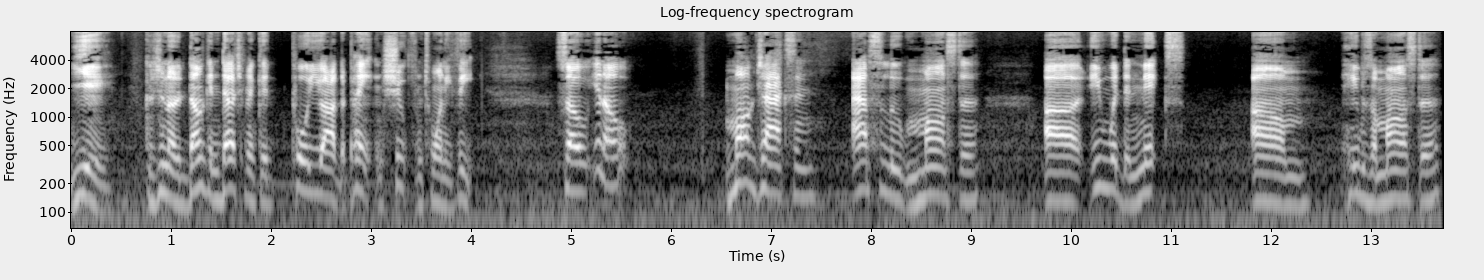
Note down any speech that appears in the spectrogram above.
yeah. Because, you know, the Dunking Dutchman could pull you out the paint and shoot from 20 feet. So, you know, Mark Jackson, absolute monster. Uh, even with the Knicks, um, he was a monster.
